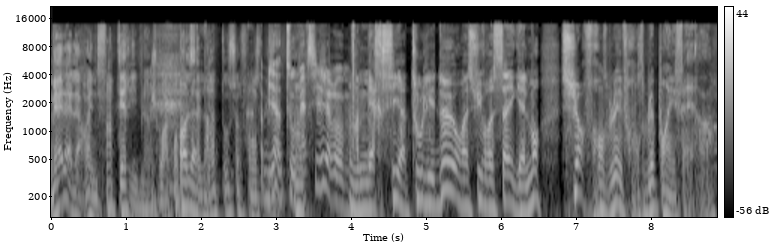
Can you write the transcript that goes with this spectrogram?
Mais elle, elle aura une fin terrible. hein. Je vous raconterai Oh ça là. bientôt sur France Bleu. bientôt. Merci Jérôme. Merci à tous les deux. On va suivre ça également sur France Bleu et francebleu.fr.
